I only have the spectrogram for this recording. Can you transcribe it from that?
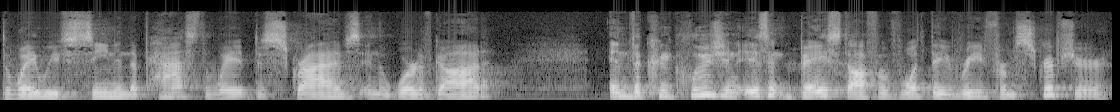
the way we've seen in the past, the way it describes in the Word of God. And the conclusion isn't based off of what they read from Scripture,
